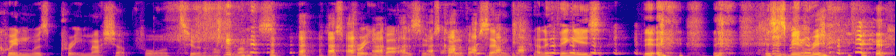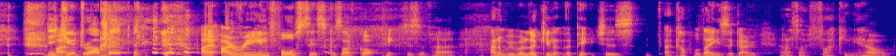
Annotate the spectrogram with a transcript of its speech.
Quinn was pretty mash up for two and a half months. Just pretty butters. It was kind of upsetting. And the thing is, this has been really. Did you drop it? I, I reinforced this because I've got pictures of her, and we were looking at the pictures a couple days ago, and I was like, "Fucking hell,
